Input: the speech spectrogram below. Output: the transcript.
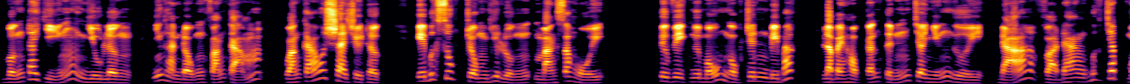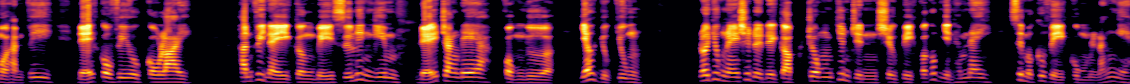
vẫn tái diễn nhiều lần những hành động phản cảm, quảng cáo sai sự thật, gây bức xúc trong dư luận mạng xã hội. Từ việc người mẫu Ngọc Trinh bị bắt là bài học cảnh tỉnh cho những người đã và đang bất chấp mọi hành vi để câu view, câu like. Hành vi này cần bị xử lý nghiêm để trang đe, phòng ngừa, giáo dục chung. Nội dung này sẽ được đề cập trong chương trình Sự việc và góc nhìn hôm nay. Xin mời quý vị cùng lắng nghe.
